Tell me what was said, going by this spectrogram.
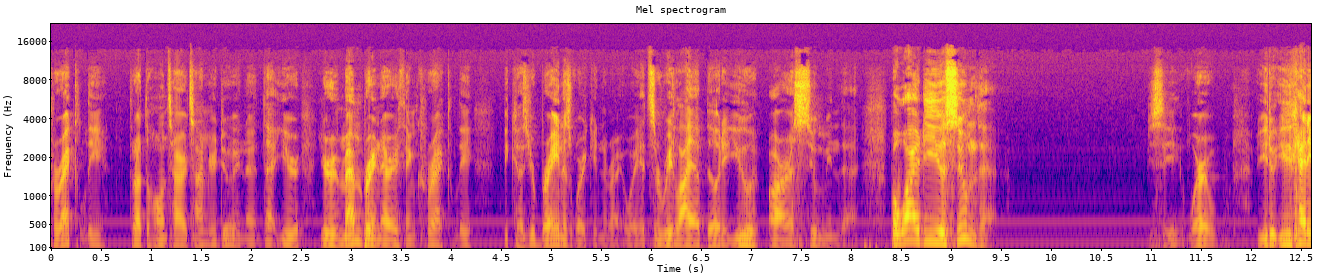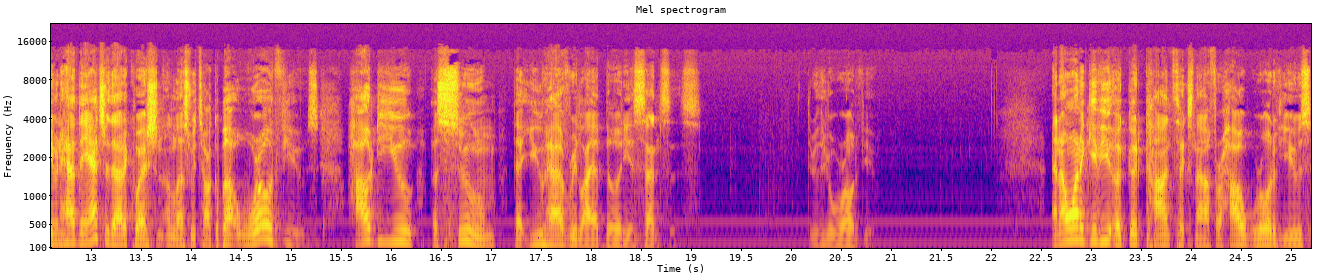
correctly throughout the whole entire time you're doing it, that you're, you're remembering everything correctly because your brain is working the right way. It's a reliability. You are assuming that. But why do you assume that? You see, where you, do, you can't even have the answer to that question unless we talk about worldviews. How do you assume that you have reliability of senses? Through your worldview. And I want to give you a good context now for how worldviews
